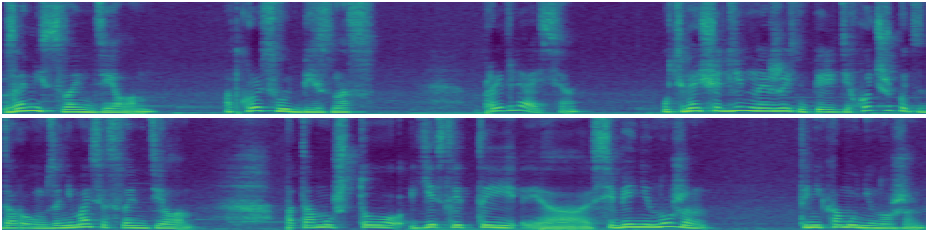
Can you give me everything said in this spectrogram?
займись своим делом, открой свой бизнес, проявляйся. У тебя еще длинная жизнь впереди. Хочешь быть здоровым, занимайся своим делом. Потому что если ты э, себе не нужен, ты никому не нужен.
